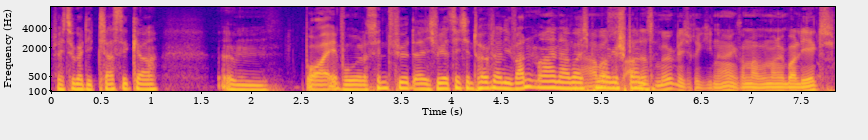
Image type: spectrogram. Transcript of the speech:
vielleicht sogar die Klassiker. Ähm, boah, ey, wo das hinführt, ich will jetzt nicht den Teufel an die Wand malen, aber ja, ich bin aber mal gespannt. Ist alles möglich, Ricky. Ne? Ich sag mal, wenn man überlegt,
